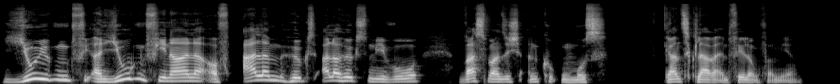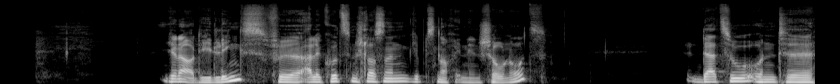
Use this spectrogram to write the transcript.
Jugend, ein Jugendfinale auf allem höchst, allerhöchstem Niveau, was man sich angucken muss. Ganz klare Empfehlung von mir. Genau, die Links für alle Kurzentschlossenen gibt's noch in den Show Notes dazu und äh,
